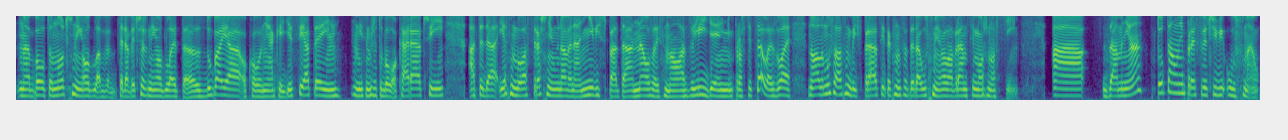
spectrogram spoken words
bol to nočný odlet, teda večerný odlet uh, z Dubaja okolo nejakej desiatej. Myslím, že to bolo Karáči a teda ja som bola strašne unavená, nevyspatá, naozaj som mala zlý deň, proste celé zle, no ale musela som byť v práci, tak som sa teda usmievala v rámci možností. A za mňa totálne presvedčivý úsmev.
